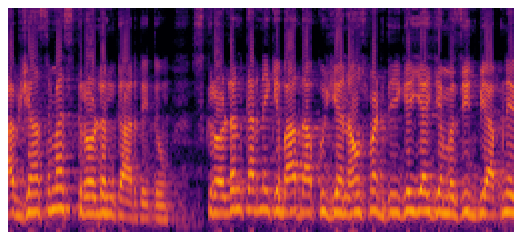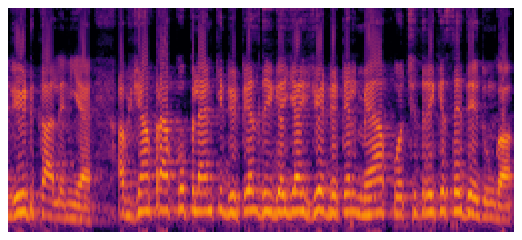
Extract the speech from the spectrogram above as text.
अब यहाँ से मैं स्क्रोल्डन कर देता हूँ। स्क्रोल्डन करने के बाद आपको ये अनाउंसमेंट दी गई है, ये मजीद भी आपने रीड कर लेनी है। अब यहाँ पर आपको प्लान की डिटेल दी गई है, ये डिटेल मैं आपको अच्छी तरीके से दे दूँगा।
